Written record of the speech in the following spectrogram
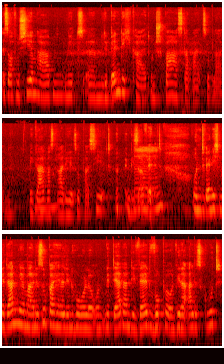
es auf dem Schirm haben, mit ähm, Lebendigkeit und Spaß dabei zu bleiben. Egal, mhm. was gerade hier so passiert in dieser mhm. Welt. Und wenn ich mir dann mir meine Superheldin hole und mit der dann die Welt wuppe und wieder alles gut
